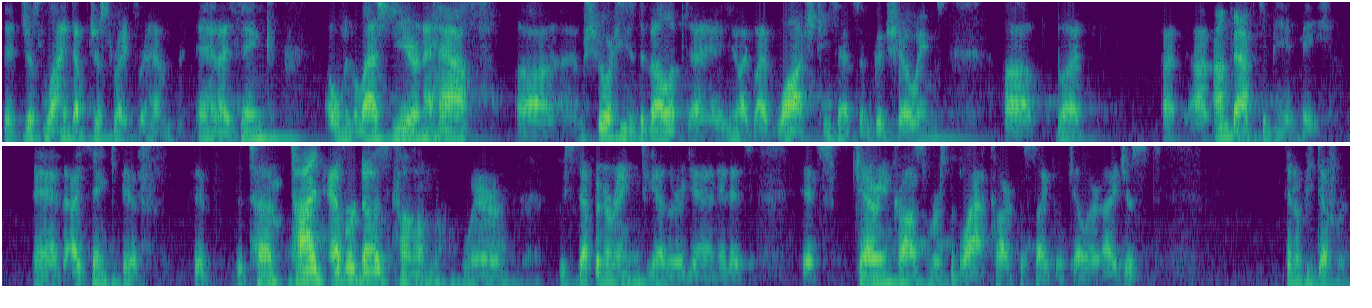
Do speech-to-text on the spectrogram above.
it just lined up just right for him. And I think over the last year and a half, uh, I'm sure he's developed. Uh, you know, I've, I've, watched. He's had some good showings, uh, but I, am back to being me. And I think if if the time time ever does come where we step in a ring together again, and it's it's Karrion Kross versus the Black Heart, the Psycho Killer, I just it'll be different.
